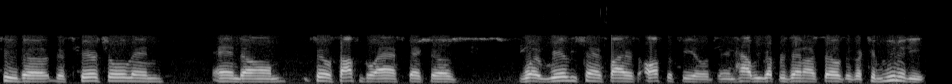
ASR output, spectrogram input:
to the, the spiritual and, and um, philosophical aspect of what really transpires off the field and how we represent ourselves as a community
